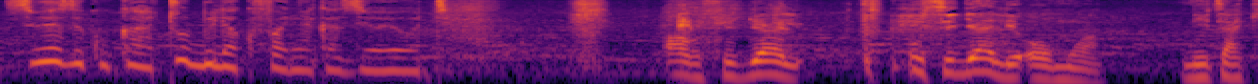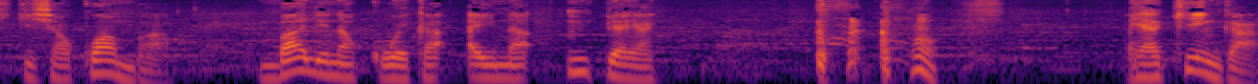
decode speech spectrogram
Siwezi kukaa tu bila kufanya kazi yoyote. Ah, Usijali, usijali Omwa, nitahakikisha kwamba mbali na kuweka aina mpya ya, ya kinga,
